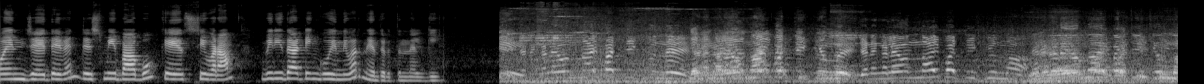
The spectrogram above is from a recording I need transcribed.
O N Jayadevan Reshmi Babu K S Sivaram Vineetha Tinku എന്നിവർ നേതൃത്വം നൽകി. ജനങ്ങളെ ഒന്നായി പറ്റിക്കുന്നു. ജനങ്ങളെ ഒന്നായി പറ്റിക്കുന്നു. ജനങ്ങളെ ഒന്നായി പറ്റിക്കുന്ന. ജനങ്ങളെ ഒന്നായി പറ്റിക്കുന്ന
